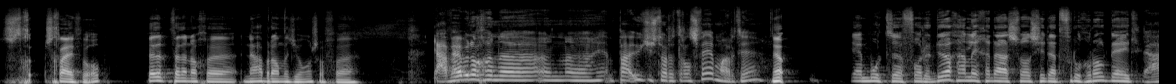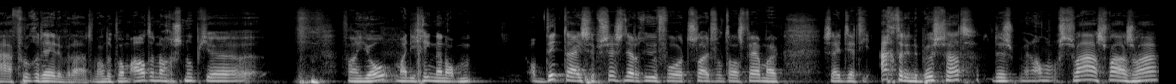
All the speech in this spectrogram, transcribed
sch- schrijven we op. Verder, verder nog eh nabrandend jongens? Of, eh, Ja, we hebben nog een, eh, een, eh, een paar uurtjes door de transfermarkt, hè? Ja, Jij moet eh, voor de deur gaan liggen daar, zoals je dat vroeger ook deed. Ja, vroeger deden we dat. Want er kwam altijd nog een snoepje van Joop. Maar die ging dan op, op dit tijdstip, 36 uur voor het sluiten van de transfermarkt... zei hij dat hij achter in de bus zat. Dus met andere zwaar, zwaar, zwaar.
